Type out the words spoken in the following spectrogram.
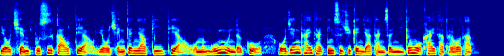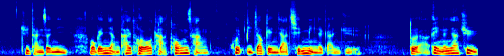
有钱不是高调，有钱更要低调。我们稳稳的过。我今天开一台宾士去跟人家谈生意，跟我开一台 Toyota 去谈生意。我跟你讲，开 Toyota 通常会比较给人家亲民的感觉。对啊，诶、人家去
